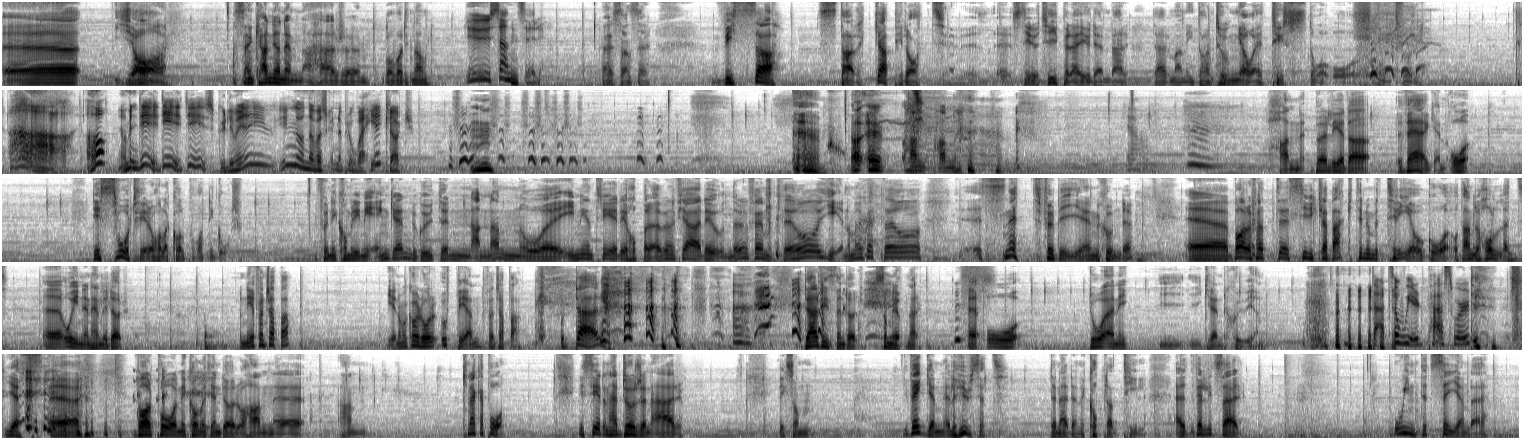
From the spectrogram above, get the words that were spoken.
Eh, ja. Sen kan jag nämna här, eh, vad var ditt namn? Du sanser. Här är Sanser. Vissa starka piratstereotyper är ju den där, där man inte har en tunga och är tyst och, och hotfull. Ah, ja, ja men det, det, det skulle väl någon av oss kunna prova, helt klart. Mm. ja, eh, han, han, ja. han börjar leda vägen och det är svårt för er att hålla koll på vart ni går. För ni kommer in i en gränd och går ut i en annan och in i en tredje, hoppar över en fjärde, under en femte och genom en sjätte och snett förbi en sjunde. Eh, bara för att eh, cirkla back till nummer tre och gå åt andra hållet eh, och in i en hemlig dörr. Och ner för en trappa, genom en korridor, upp igen för en trappa. Och där... där finns det en dörr som ni öppnar. Eh, och då är ni i, i gränd 7 igen. That's a weird password. Yes. Eh, varpå ni kommer till en dörr och han, eh, han knackar på. Ni ser den här dörren är liksom väggen, eller huset, den är, den är kopplad till, är ett väldigt så här ointetsägande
